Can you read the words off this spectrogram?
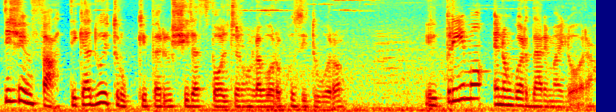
Dice infatti che ha due trucchi per riuscire a svolgere un lavoro così duro. Il primo è non guardare mai l'ora.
